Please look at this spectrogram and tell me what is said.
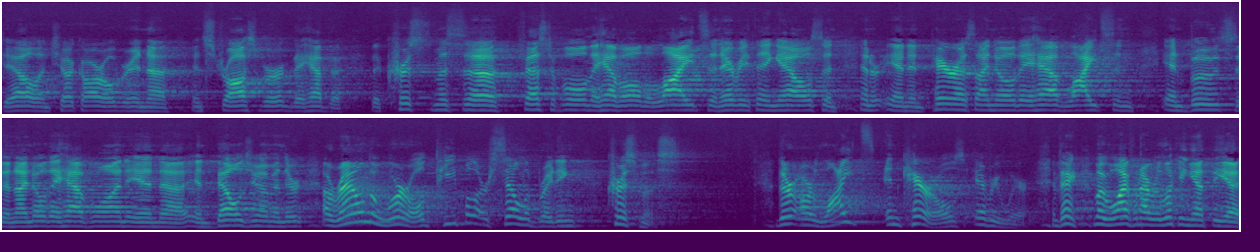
Dell and Chuck are over in, uh, in Strasbourg, they have the the Christmas uh, festival, and they have all the lights and everything else. And, and, and in Paris, I know they have lights and, and booths, and I know they have one in, uh, in Belgium. And they're, around the world, people are celebrating Christmas. There are lights and carols everywhere. In fact, my wife and I were looking at the, uh,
